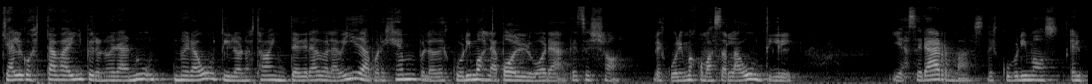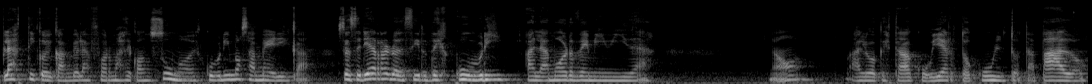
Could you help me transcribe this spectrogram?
que algo estaba ahí pero no era, no era útil o no estaba integrado a la vida, por ejemplo, descubrimos la pólvora, qué sé yo, descubrimos cómo hacerla útil y hacer armas, descubrimos el plástico y cambió las formas de consumo, descubrimos América. O sea, sería raro decir descubrí al amor de mi vida, ¿no? Algo que estaba cubierto, oculto, tapado.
